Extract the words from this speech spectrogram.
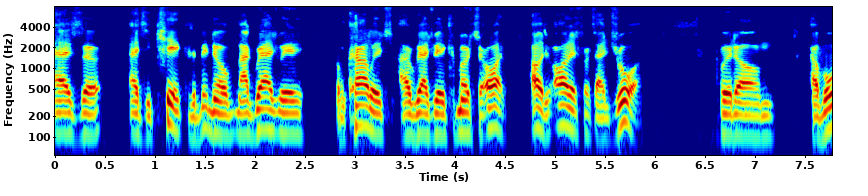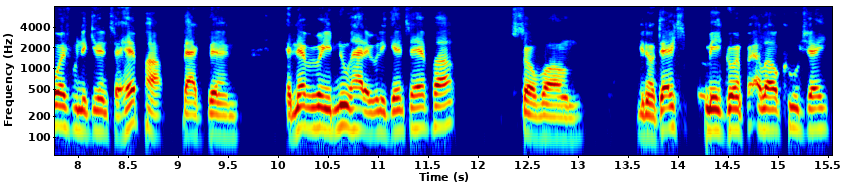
as a as a kid. Because you know, when I graduated from college, I graduated commercial art. I was an artist first. I draw, but um, I've always wanted to get into hip hop back then, and never really knew how to really get into hip hop. So um, you know, thanks me growing up LL Cool J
